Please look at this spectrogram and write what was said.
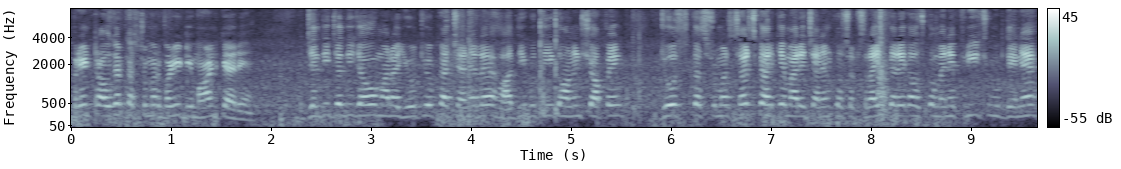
प्रिंट ट्राउज़र कस्टमर बड़ी डिमांड कह रहे हैं। जल्दी जल्दी जाओ, हमारा यूट्यूब का चैनल है, हादी बुटीक ऑनलाइन शॉपिंग जो कस्टमर सर्च करके हमारे चैनल को सब्सक्राइब करेगा, उसको मैंने फ्री छूट देना है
